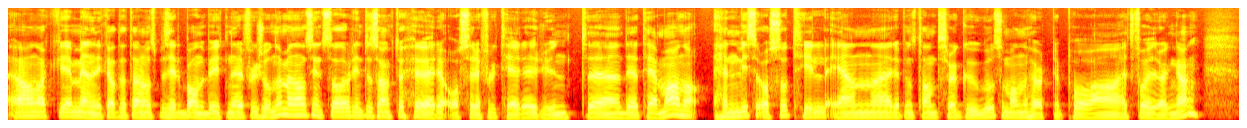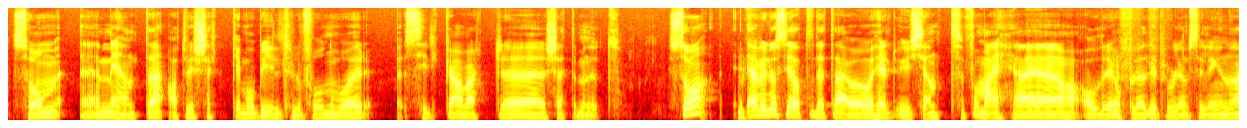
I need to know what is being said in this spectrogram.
Han ikke, mener ikke at dette er noe spesielt banebrytende refleksjoner, men han syntes det hadde vært interessant å høre oss reflektere rundt eh, det temaet. Han henviser også til en representant fra Google som han hørte på et foredrag en gang, som eh, mente at vi sjekker mobiltelefonen vår ca. hvert uh, sjette minutt. Så jeg vil jo si at dette er jo helt ukjent for meg. Jeg har aldri opplevd de problemstillingene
